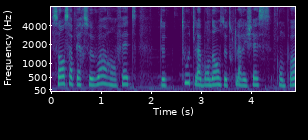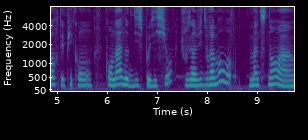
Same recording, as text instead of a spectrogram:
sans s'apercevoir en fait de toute l'abondance, de toute la richesse qu'on porte et puis qu'on a à notre disposition. Je vous invite vraiment maintenant à,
